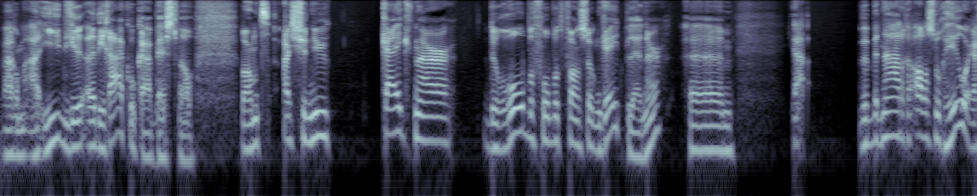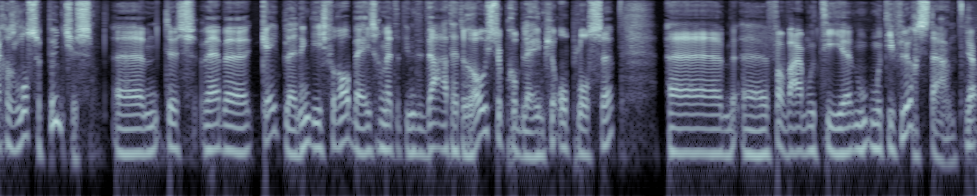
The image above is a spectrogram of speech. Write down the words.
waarom AI, die, die raken elkaar best wel. Want als je nu kijkt naar de rol bijvoorbeeld van zo'n gateplanner, ehm ja, we benaderen alles nog heel erg als losse puntjes. Ehm, dus we hebben gateplanning, die is vooral bezig met het inderdaad het roosterprobleempje oplossen. Ehm, eh, van waar moet die, moet die vlucht staan? Ja.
